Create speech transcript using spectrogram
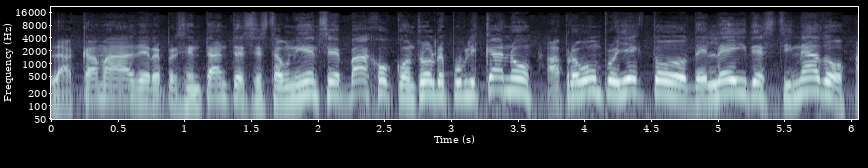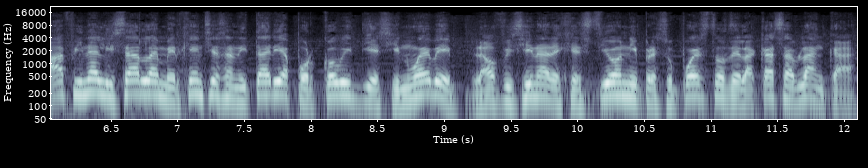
La Cámara de Representantes estadounidense bajo control republicano aprobó un proyecto de ley destinado a finalizar la emergencia sanitaria por COVID-19. La Oficina de Gestión y Presupuestos de la Casa Blanca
